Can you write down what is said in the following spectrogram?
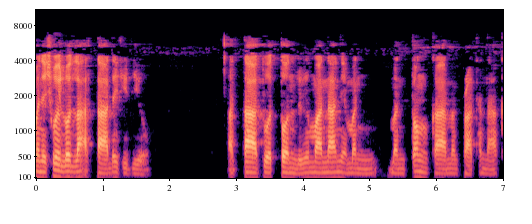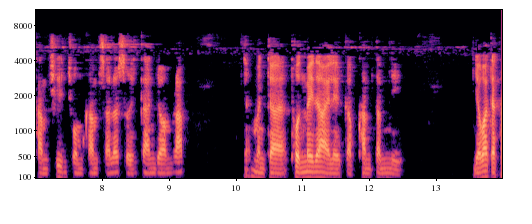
มันจะช่วยลดละอัตตาได้ทีเดียว อัตตาตัวตนหรือมานะเนี่ยมันมันต้องการมันปรารถนาคำชื่นชมคำสรรเสริญการยอมรับ มันจะทนไม่ได้เลยกับคำตำหนิอย่าว่าแต่ค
